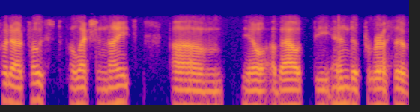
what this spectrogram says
put out post election night, um, you know, about the end of progressive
